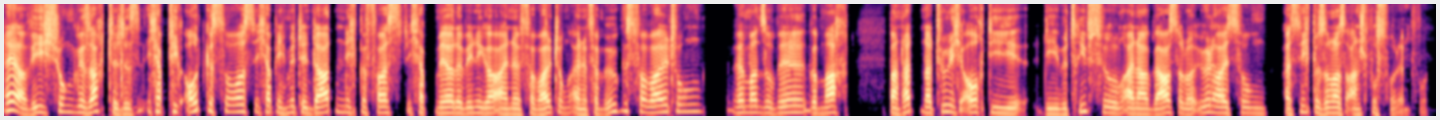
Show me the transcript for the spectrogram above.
Naja, wie ich schon gesagt hatte, ich habe viel outgesourced, ich habe mich mit den Daten nicht befasst, ich habe mehr oder weniger eine Verwaltung, eine Vermögensverwaltung, wenn man so will, gemacht. Man hat natürlich auch die, die Betriebsführung einer Gas- oder Ölheizung als nicht besonders anspruchsvoll empfunden.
